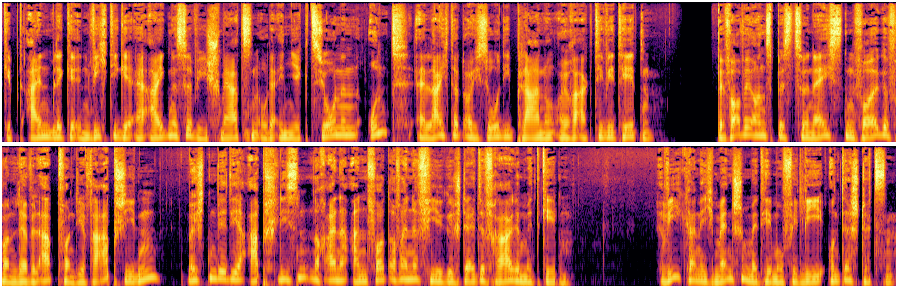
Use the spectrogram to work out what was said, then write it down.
gibt Einblicke in wichtige Ereignisse wie Schmerzen oder Injektionen und erleichtert euch so die Planung eurer Aktivitäten. Bevor wir uns bis zur nächsten Folge von Level Up von dir verabschieden, möchten wir dir abschließend noch eine Antwort auf eine vielgestellte Frage mitgeben. Wie kann ich Menschen mit Hämophilie unterstützen?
